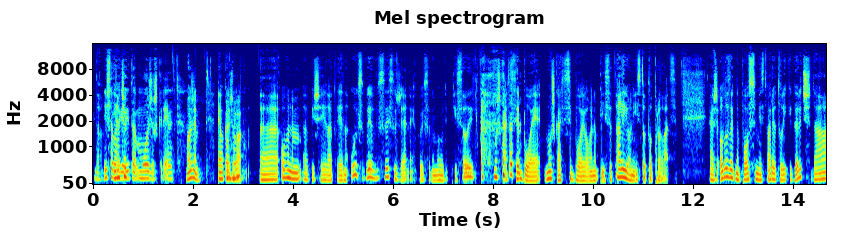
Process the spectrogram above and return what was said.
Da. Ništa, Margarita, možeš krenuti. Može. Evo kaže uh ovako. Uh, ovo nam e, piše dakle jedna, uvijek su, sve su žene koje su nam ovdje pisali, muškarci se boje, muškarci se boje ovo napisati, ali i oni isto to prolaze. Kaže, odlazak na posao mi je stvario toliki grč da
